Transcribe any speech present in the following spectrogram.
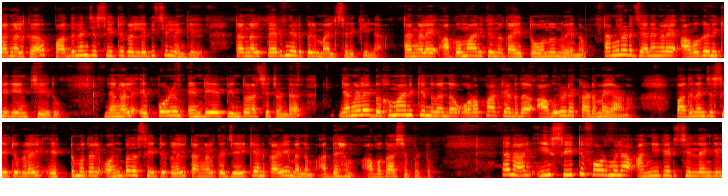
തങ്ങൾക്ക് പതിനഞ്ച് സീറ്റുകൾ ലഭിച്ചില്ലെങ്കിൽ തങ്ങൾ തെരഞ്ഞെടുപ്പിൽ മത്സരിക്കില്ല. തങ്ങളെ അപമാനിക്കുന്നതായി തോന്നുന്നുവെന്നും തങ്ങളുടെ ജനങ്ങളെ അവഗണിക്കുകയും ചെയ്തു. ഞങ്ങൾ എപ്പോഴും എൻ ഡി എ പിന്തുണച്ചിട്ടുണ്ട്. ഞങ്ങളെ ബഹുമാനിക്കുന്നുവെന്ന് ഉറപ്പാക്കേണ്ടത് അവരുടെ കടമയാണ്. പതിനഞ്ച് സീറ്റുകളിൽ എട്ട് മുതൽ ഒൻപത് സീറ്റുകളിൽ തങ്ങൾക്ക് ജയിക്കാൻ കഴിയുമെന്നും അദ്ദേഹം അവകാശപ്പെട്ടു. എന്നാൽ ഈ സീറ്റ് ഫോർമുല അംഗീകരിച്ചില്ലെങ്കിൽ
